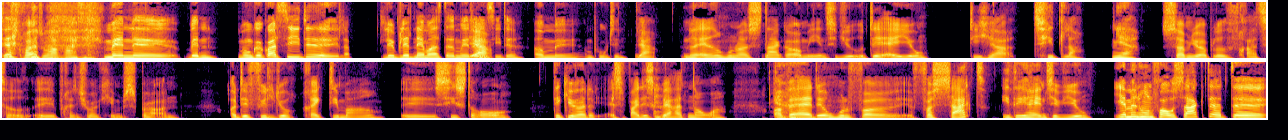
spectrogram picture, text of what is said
det tror jeg, du har ret i. men, øh, men hun kan godt sige det, eller løbe lidt nemmere afsted med det, Ja. at sige det om, øh, om Putin. Ja. Noget andet, hun også snakker om i interviewet, det er jo de her titler, Ja. som jo er blevet frataget øh, prins Joachims børn. Og det fyldte jo rigtig meget øh, sidste år, Det gjorde det. altså faktisk verden over. Og hvad er det, hun får, får sagt i det her interview? Jamen, hun får jo sagt, at, øh,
